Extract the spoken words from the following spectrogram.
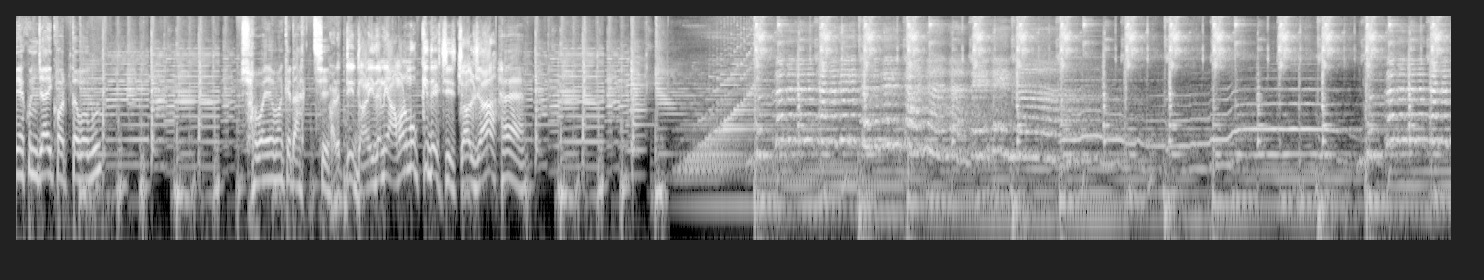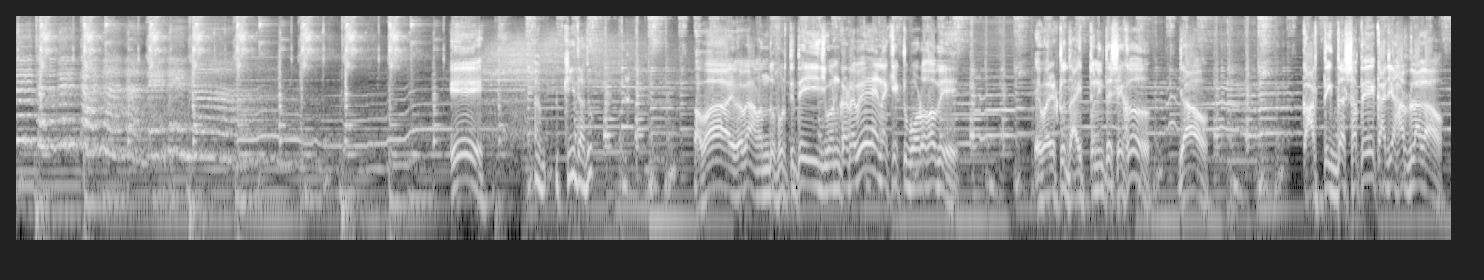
আমি এখন যাই কর্তা বাবু সবাই আমাকে ডাকছে। আরে তুই দাঁড়িয়ে দাঁড়িয়ে আমার মুখ কি দেখছিস? চল যা। হ্যাঁ। এ। কি দাদু? বাবা এভাবে আনন্দ ফুর্তিতেই জীবন কাটাবে নাকি একটু বড় হবে? এবার একটু দায়িত্ব নিতে শেখো। যাও। কার্তিকদার সাথে কাজে হাত লাগাও।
